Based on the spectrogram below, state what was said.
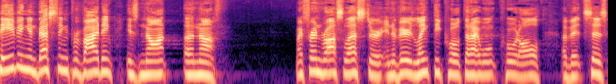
Saving, investing, providing is not enough. My friend Ross Lester, in a very lengthy quote that I won't quote all of it, says,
